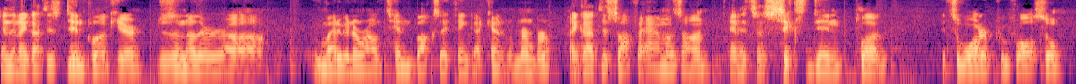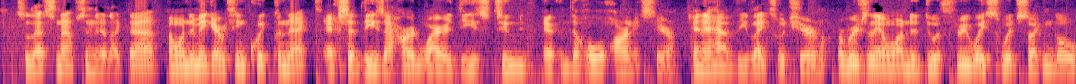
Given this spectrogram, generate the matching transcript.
And then I got this DIN plug here. Which is another uh, might have been around 10 bucks I think. I can't remember. I got this off of Amazon and it's a 6 din plug. It's waterproof also so that snaps in there like that. I wanted to make everything quick connect, except these, I hardwired these to the whole harness here. And I have the light switch here. Originally, I wanted to do a three-way switch so I can go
